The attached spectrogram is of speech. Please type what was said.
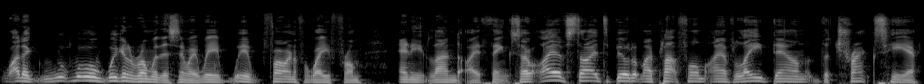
we're going to run with this anyway. We're, we're far enough away from any land, I think. So I have started to build up my platform. I have laid down the tracks here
